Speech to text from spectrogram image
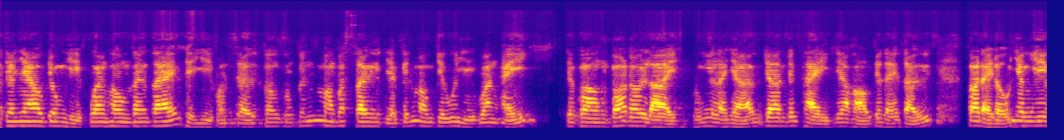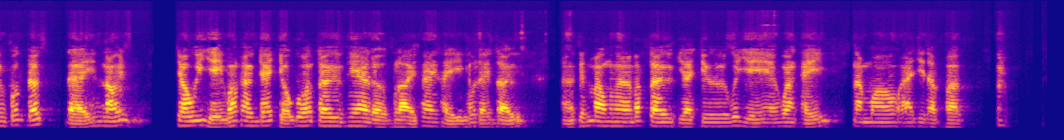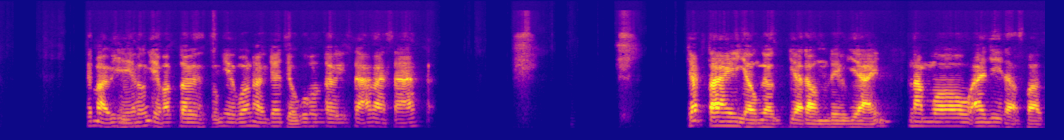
trợ cho nhau trong việc quan hôn tan tế. Thì vì phận sự con cũng kính mong bác tư và kính mong chư quý vị quan hỷ cho con có đôi lời cũng như là nhờ ơn trên đức thầy gia hộ cho đệ tử có đầy đủ nhân duyên phước đức để nói cho quý vị quán thân trái chủ của bác tư nghe được lời khai thị của đệ tử. À, kính mong à, bác tư và chư quý vị quan hỷ. Nam mô a di đà phật kính mời quý vị hướng về Pháp tư cũng như quán thân trái chủ của Pháp tư xã ba xá, chắp tay vào ngực và đồng đều giải nam mô a di đà phật.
